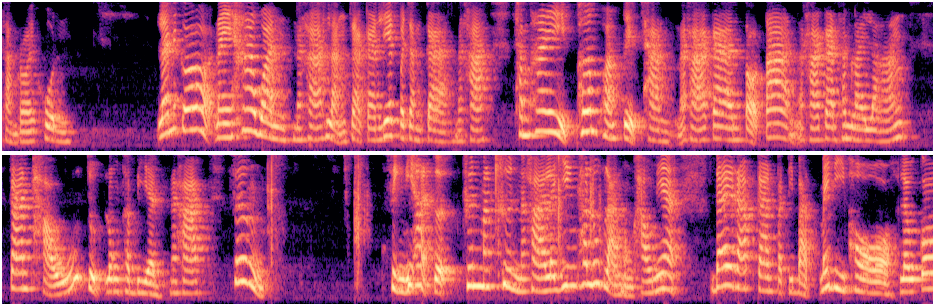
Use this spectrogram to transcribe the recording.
2,300 คน และนี่ก็ใน 5 วันนะคะ หลังจากการเรียกประจำการนะคะทำให้เพิ่มความเกลียดชังนะคะ การต่อต้านนะคะ การทำลายล้าง การเผาจุดลงทะเบียนนะคะ ซึ่ง สิ่งนี้อาจเกิดขึ้นมากขึ้นนะคะ และยิ่งถ้าลูกหลานของเขาเนี่ยได้รับการปฏิบัติไม่ดีพอ แล้วก็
